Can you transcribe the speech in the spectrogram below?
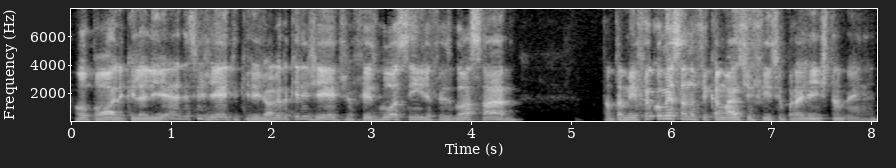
Opa, olha, aquele ali é desse jeito, aquele joga daquele jeito, já fez gol assim, já fez gol assado. Então também foi começando a ficar mais difícil para a gente também, né?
